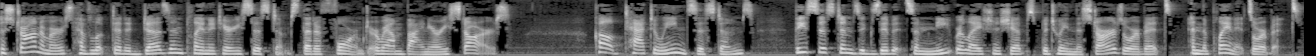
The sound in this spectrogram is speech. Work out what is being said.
astronomers have looked at a dozen planetary systems that have formed around binary stars. Called Tatooine systems, these systems exhibit some neat relationships between the star's orbits and the planet's orbits.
